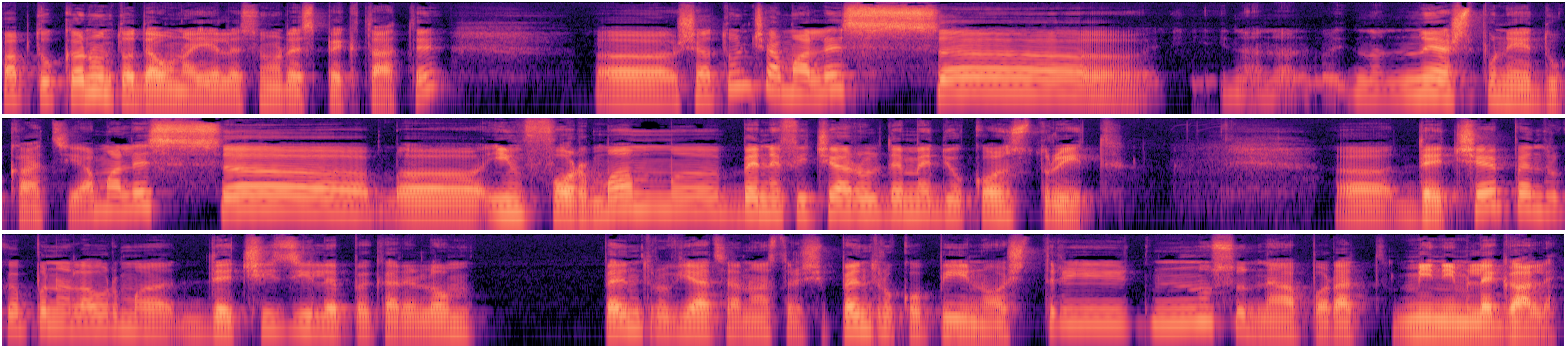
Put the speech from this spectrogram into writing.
faptul că nu întotdeauna ele sunt respectate uh, și atunci am ales să, nu i-aș spune educație, am ales să uh, informăm beneficiarul de mediu construit. Uh, de ce? Pentru că până la urmă deciziile pe care le luăm pentru viața noastră și pentru copiii noștri nu sunt neapărat minim legale.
